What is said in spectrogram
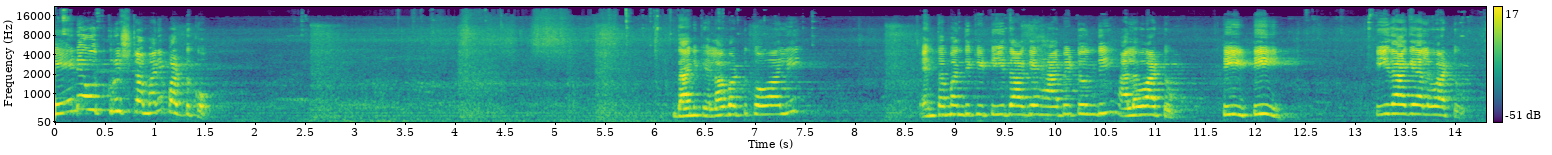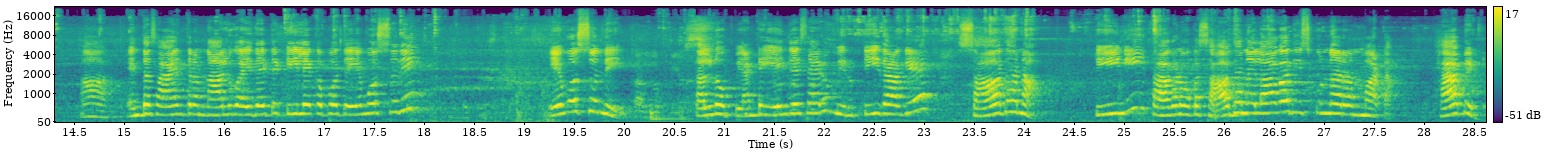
నేనే ఉత్కృష్టమని పట్టుకో. దానికి ఎలా పట్టుకోవాలి? ఎంతమందికి టీ తాగే హ్యాబిట్ ఉంది? అలవాటు. టీ టీ. టీ తాగే అలవాటు. ఎంత సాయంత్రం నాలుగు ఐదు అయితే టీ లేకపోతే ఏమొస్తుంది? ఏమొస్తుంది? తలనొప్పి. అంటే ఏం చేశారు? మీరు టీ తాగే సాధన. టీని తాగడం ఒక సాధనలాగా తీసుకున్నారనమాట హ్యాబిట్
